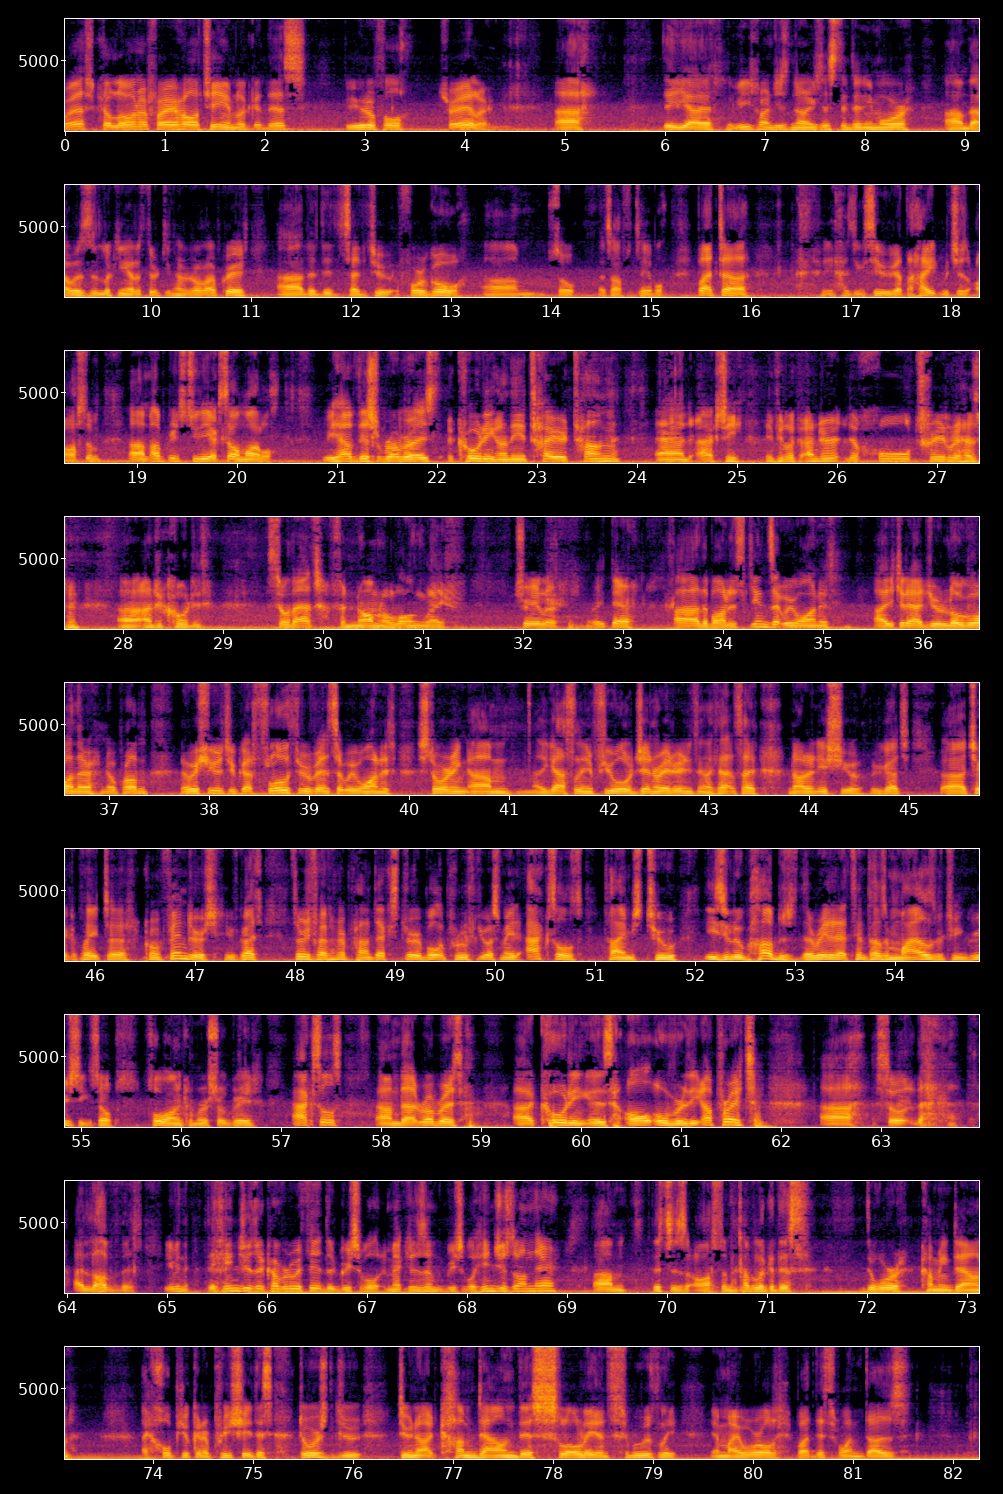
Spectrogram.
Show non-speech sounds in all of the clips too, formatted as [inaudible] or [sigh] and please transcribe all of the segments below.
West Kelowna Fire Hall team. Look at this beautiful trailer. Uh, the uh, V-front is non-existent anymore. Um, that was looking at a $1,300 upgrade uh, that they decided to forego. Um, so that's off the table. But uh, [laughs] as you can see, we've got the height, which is awesome. Um, upgrades to the XL model. We have this rubberized coating on the entire tongue. And actually, if you look under, the whole trailer has been uh, undercoated. So that's phenomenal long life trailer right there. Uh, the bonded skins that we wanted uh, you could add your logo on there, no problem, no issues. You've got flow-through vents that we wanted, storing um, gasoline, fuel, or generator, anything like that inside, not an issue. We've got uh, checker plate uh, chrome fenders. You've got 3,500 pound Dexter bulletproof US made axles times two easy lube hubs. They're rated at 10,000 miles between greasing, so full on commercial grade axles. Um, that rubberized uh, coating is all over the upright. Uh, so [laughs] I love this. Even the hinges are covered with it. The greasable mechanism, greasable hinges on there. Um, this is awesome. Have a look at this door coming down. I hope you can appreciate this. Doors do do not come down this slowly and smoothly in my world, but this one does.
